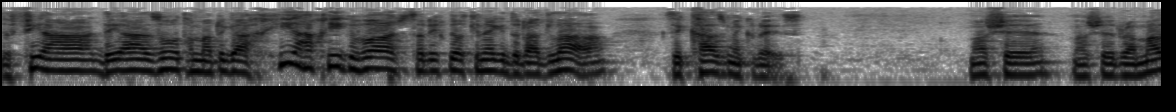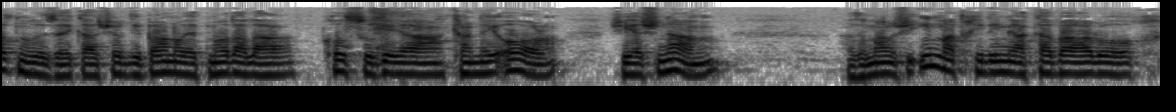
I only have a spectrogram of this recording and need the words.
לפי הדעה הזאת, המדרגה הכי הכי גבוהה שצריך להיות כנגד רדלה, זה קזמיק רייז. מה, ש, מה שרמזנו לזה כאשר דיברנו אתמול על כל סוגי הקרני אור שישנם, אז אמרנו שאם מתחילים מהקו הארוך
